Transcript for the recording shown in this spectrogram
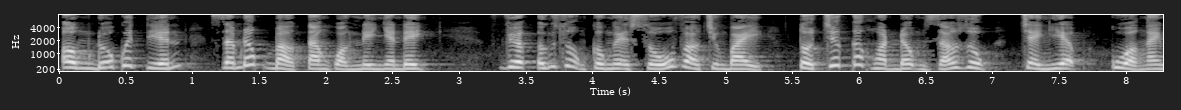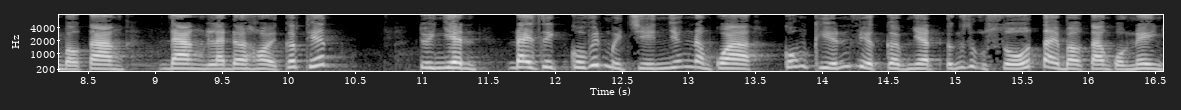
Ông Đỗ Quyết Tiến, Giám đốc Bảo tàng Quảng Ninh nhận định, việc ứng dụng công nghệ số vào trưng bày tổ chức các hoạt động giáo dục, trải nghiệm của ngành bảo tàng đang là đòi hỏi cấp thiết. Tuy nhiên, đại dịch COVID-19 những năm qua cũng khiến việc cập nhật ứng dụng số tại Bảo tàng Quảng Ninh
